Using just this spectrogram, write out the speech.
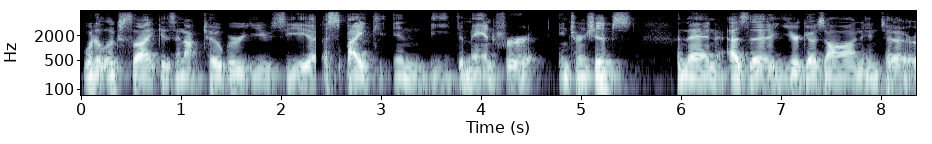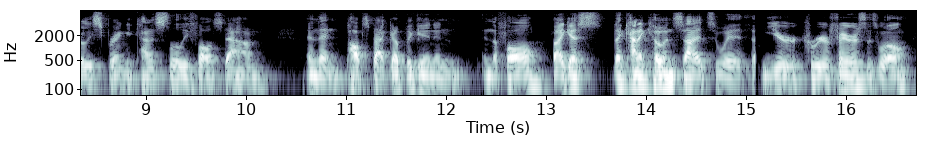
what it looks like is in October, you see a spike in the demand for internships. And then as the year goes on into early spring, it kind of slowly falls down and then pops back up again in, in the fall. I guess that kind of coincides with your career fairs as well.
